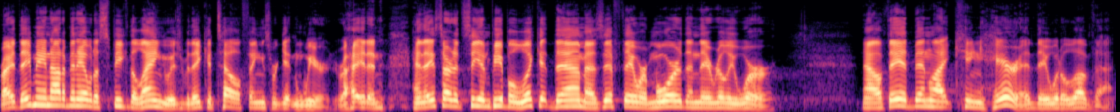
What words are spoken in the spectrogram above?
right? They may not have been able to speak the language, but they could tell things were getting weird, right? And, and they started seeing people look at them as if they were more than they really were. Now, if they had been like King Herod, they would have loved that.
